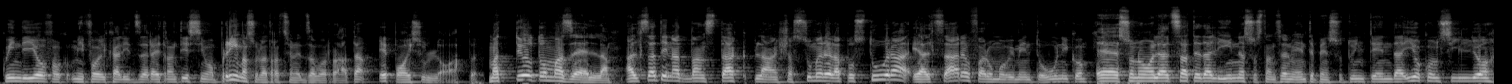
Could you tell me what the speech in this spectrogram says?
Quindi io fo- mi focalizzerei tantissimo prima sulla trazione zavorrata e poi sull'OAP. Matteo Tommasella, alzate in advanced stack planche, assumere la postura e alzare o fare un movimento unico? Eh, sono le alzate da lean sostanzialmente, penso tu intenda. Io consiglio,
